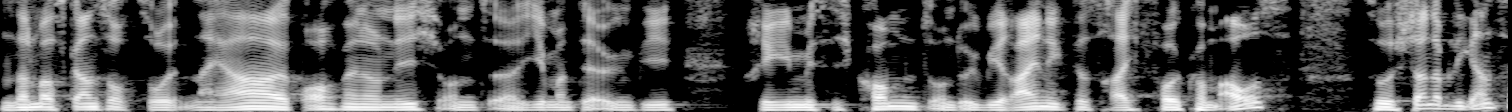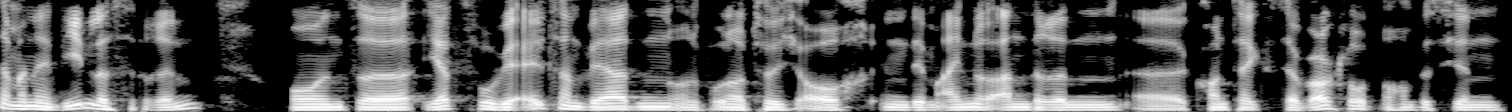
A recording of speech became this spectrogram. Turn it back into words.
Und dann war es ganz oft so, naja, brauchen wir noch nicht und äh, jemand, der irgendwie regelmäßig kommt und irgendwie reinigt, das reicht vollkommen aus. So, stand aber die ganze Zeit in meiner Ideenliste drin und äh, jetzt, wo wir Eltern werden und wo natürlich auch in dem einen oder anderen äh, Kontext der Workload noch ein bisschen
